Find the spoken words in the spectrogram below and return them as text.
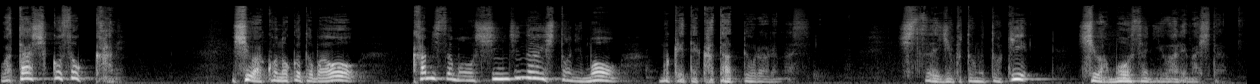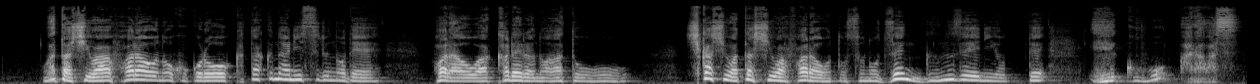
私こそ神。主はこの言葉を神様を信じない人にも向けて語っておられます。出エジプトの時主はモーセに言われました。私はファラオの心をかたくなにするのでファラオは彼らの後をしかし私はファラオとその全軍勢によって栄光を表す。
